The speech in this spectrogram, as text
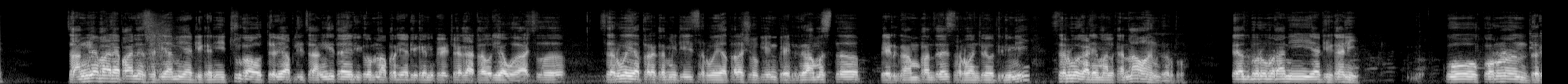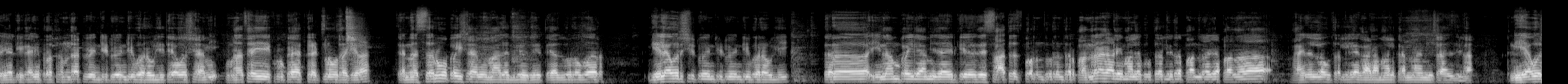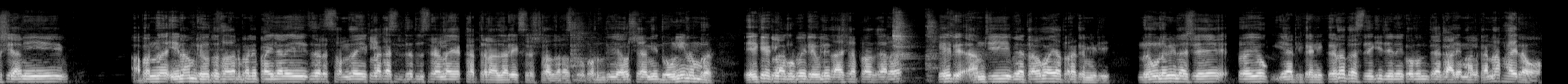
चांगल्या बाऱ्या पाहण्यासाठी आम्ही या ठिकाणी इच्छुक आहोत. तरी आपली चांगली तयारी करून आपण या ठिकाणी पेठच्या घाटावर यावं असं सर्व यात्रा कमिटी सर्व यात्रा शौकीन पेठ ग्रामस्थ पेठ ग्रामपंचायत सर्वांच्या वतीने मी सर्व गाडी मालकांना आवाहन करतो. त्याचबरोबर आम्ही या ठिकाणी को कोरोनानंतर या ठिकाणी प्रथमदा ट्वेंटी ट्वेंटी भरवली. त्या वर्षी आम्ही कुणाचाही एक रुपया कट नव्हता केला. त्यांना सर्व पैसे आम्ही मागितले होते. त्याचबरोबर गेल्या वर्षी ट्वेंटी ट्वेंटी भरवली. तर इनाम पहिले आम्ही जाहीर केले होते. सातच परंतु नंतर पंधरा गाडी मालक उतरले. तर पंधराच्या पंधरा फायनलला उतरलेल्या गाड्या मालकांना आम्ही चान्स दिला. आणि यावर्षी आम्ही आपण इनाम ठेवतो साधारणपणे पहिल्याला जर समजा एक लाख असेल तर दुसऱ्याला एकाहत्तर हजार एकसष्ट हजार असतो. परंतु यावर्षी आम्ही दोन्ही नंबर एक एक लाख रुपये ठेवलेत अशा प्रकारे हे आमची बेताळबा यात्रा कमिटी नवनवीन असे प्रयोग या ठिकाणी करत असते की जेणेकरून त्या गाडी मालकांना फायदा व्हावा.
